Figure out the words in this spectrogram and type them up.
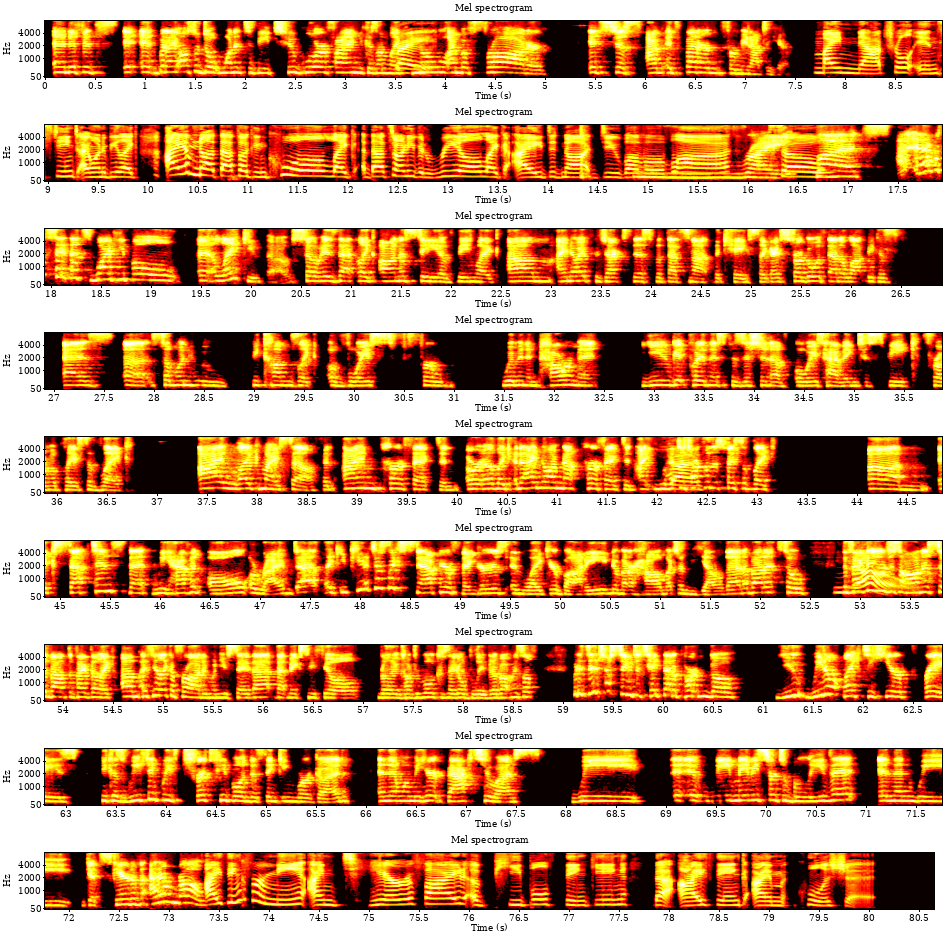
And if it's, it, but I also don't want it to be too glorifying because I'm like, right. no, I'm a fraud, or it's just, I'm, it's better for me not to hear my natural instinct. I want to be like, I am not that fucking cool. Like, that's not even real. Like, I did not do blah, blah, blah, blah. Right. So, but, and I would say that's why people uh, like you, though. So, is that like honesty of being like, um, I know I project this, but that's not the case. Like, I struggle with that a lot because as uh, someone who becomes like a voice for women empowerment, you get put in this position of always having to speak from a place of like, I like myself and I'm perfect and or like and I know I'm not perfect and I you have yes. to talk from this place of like um acceptance that we haven't all arrived at. Like you can't just like snap your fingers and like your body no matter how much I'm yelled at about it. So the no. fact that you're just honest about the fact that like um I feel like a fraud and when you say that that makes me feel really uncomfortable because I don't believe it about myself. But it's interesting to take that apart and go, you we don't like to hear praise because we think we've tricked people into thinking we're good and then when we hear it back to us we it, we maybe start to believe it and then we get scared of it. I don't know. I think for me, I'm terrified of people thinking that I think I'm cool as shit.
